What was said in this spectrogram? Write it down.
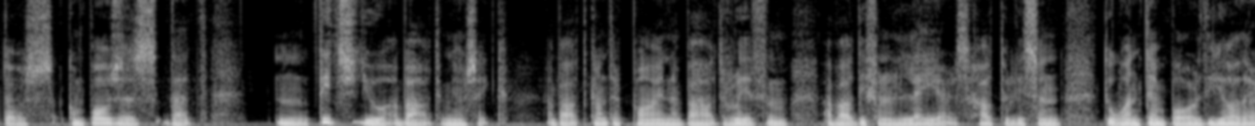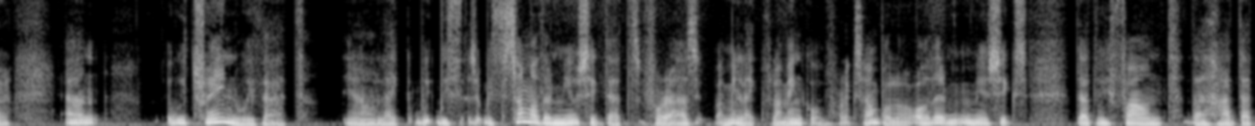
those composers that mm, teach you about music, about counterpoint, about rhythm, about different layers, how to listen to one tempo or the other, and we train with that. You know, like with, with some other music that for us, I mean, like flamenco, for example, or other musics that we found that had that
